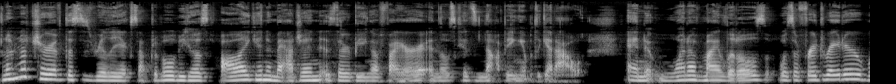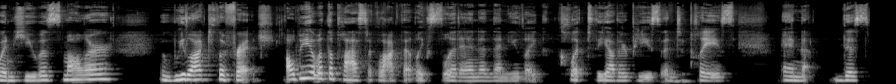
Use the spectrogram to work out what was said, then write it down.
And I'm not sure if this is really acceptable because all I can imagine is there being a fire and those kids not being able to get out. And one of my littles was a fridge raider when he was smaller. We locked the fridge, albeit with the plastic lock that like slid in and then you like clicked the other piece into place. And this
